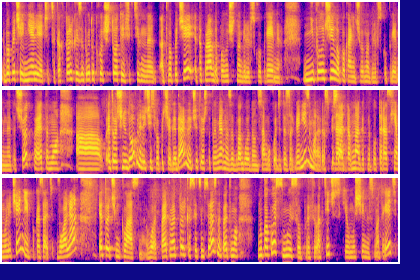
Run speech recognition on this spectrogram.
ВПЧ не лечится. Как только изобретут хоть что-то эффективное от ВПЧ, это правда получит Нобелевскую премию. Не получила пока ничего Нобелевскую премию на этот счет, поэтому а, это очень удобно лечить ВПЧ годами, учитывая, что примерно за два года он сам уходит из организма, расписать да. там на год, на полтора схему лечения и показать вуаля, это очень классно. Вот, поэтому это только с этим связано, поэтому ну какой смысл профилактически у мужчины смотреть?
